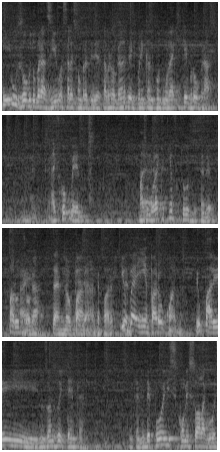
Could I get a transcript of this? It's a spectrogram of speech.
E um jogo do Brasil, a seleção brasileira estava jogando, ele brincando com os moleques quebrou o braço. Aí ficou com medo. Mas é. o moleque tinha futuro, entendeu? Parou de Aí jogar. Terminou parando. É, para, e o Beinha parou quando? Eu parei nos anos 80. Entendeu? Depois começou a Lagoas,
